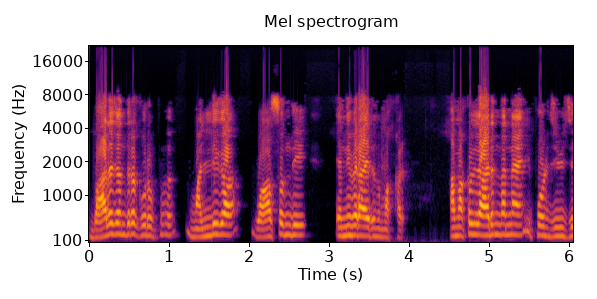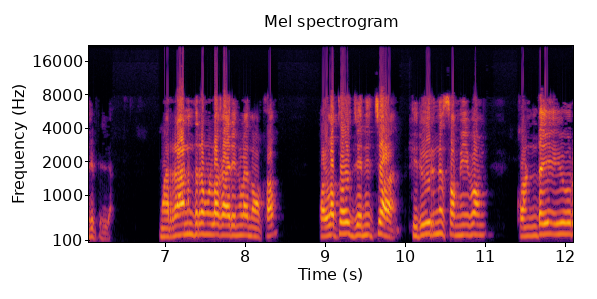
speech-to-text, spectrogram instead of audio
ബാലചന്ദ്രക്കുറുപ്പ് മല്ലിക വാസന്തി എന്നിവരായിരുന്നു മക്കൾ. ആ മക്കളിൽ ആരും തന്നെ ഇപ്പോൾ ജീവിച്ചിരിപ്പില്ല. മരണാനന്തരമുള്ള കാര്യങ്ങളെ നോക്കാം. വള്ളത്തോൾ ജനിച്ച തിരൂരിന് സമീപം കൊണ്ടയൂർ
